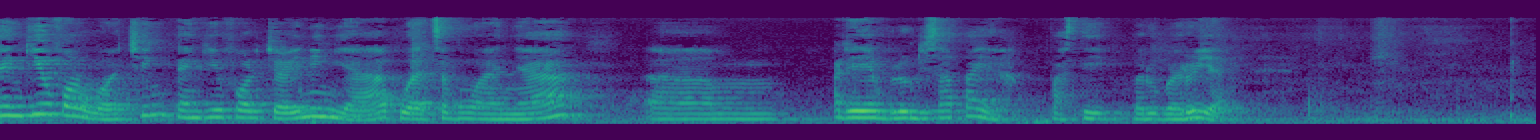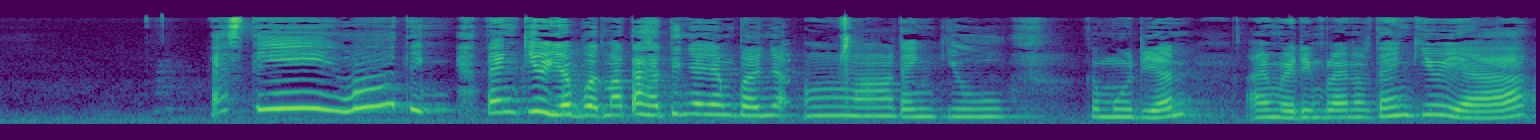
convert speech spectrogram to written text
Thank you for watching, thank you for joining ya buat semuanya. Um, ada yang belum disapa ya? Pasti baru-baru ya. Esti, oh, thank, thank you ya buat mata hatinya yang banyak. Thank you. Kemudian I'm wedding planner, thank you ya.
